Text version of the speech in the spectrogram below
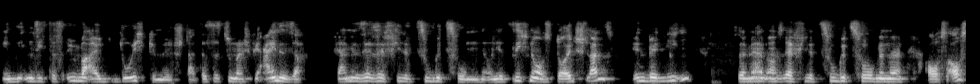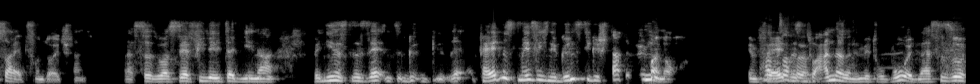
in dem sich das überall durchgemischt hat. Das ist zum Beispiel eine Sache. Wir haben ja sehr, sehr viele Zugezogene. Und jetzt nicht nur aus Deutschland in Berlin, sondern wir haben auch sehr viele Zugezogene aus außerhalb von Deutschland. Weißt du, du hast sehr viele Italiener. Berlin ist eine sehr, verhältnismäßig eine günstige Stadt, immer noch. Im Tatsache. Verhältnis zu anderen Metropolen. Weißt du, so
